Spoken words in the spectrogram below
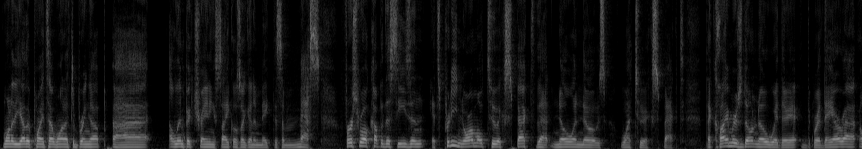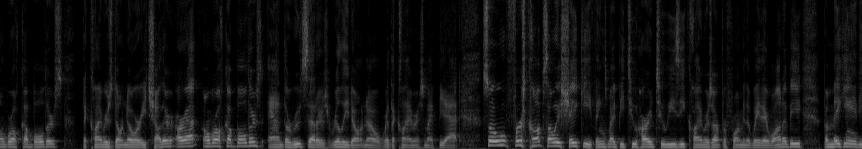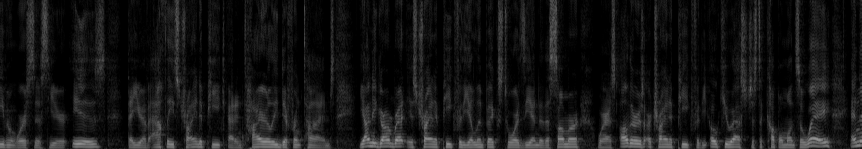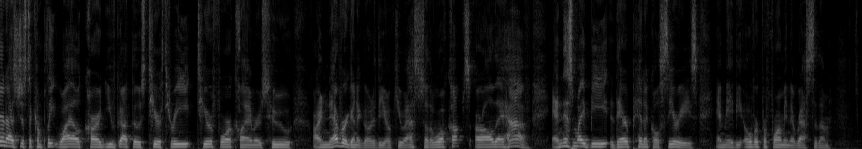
One of the other points I wanted to bring up uh, Olympic training cycles are going to make this a mess First World Cup of the season, it's pretty normal to expect that no one knows what to expect. The climbers don't know where they where they are at on World Cup boulders. The climbers don't know where each other are at on World Cup boulders, and the route setters really don't know where the climbers might be at. So first comp's always shaky. Things might be too hard, too easy. Climbers aren't performing the way they want to be. But making it even worse this year is that you have athletes trying to peak at entirely different times. Janja Garnbret is trying to peak for the Olympics towards the end of the summer, whereas others are trying to peak for the OQS just a couple months away. And then as just a complete wild card, you've got those tier three, tier four climbers who are never going to go to the OQS. So the World Cups are all they have. And this might be their pinnacle series and maybe overperforming the rest of them.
